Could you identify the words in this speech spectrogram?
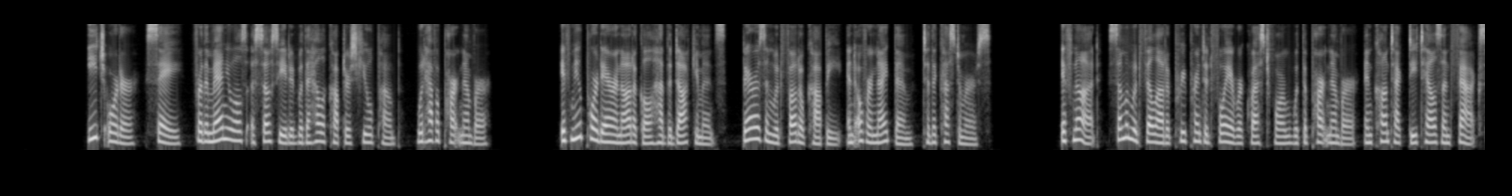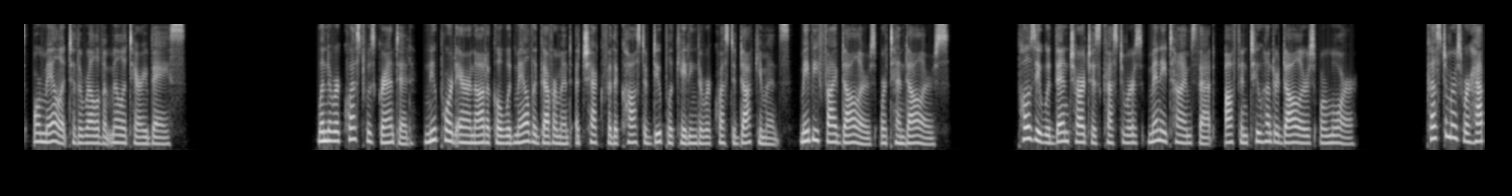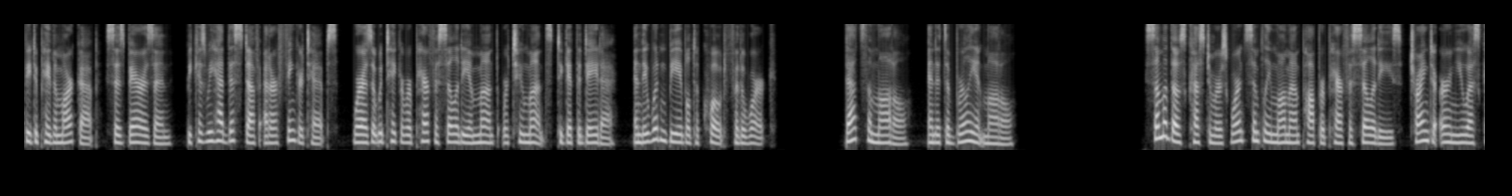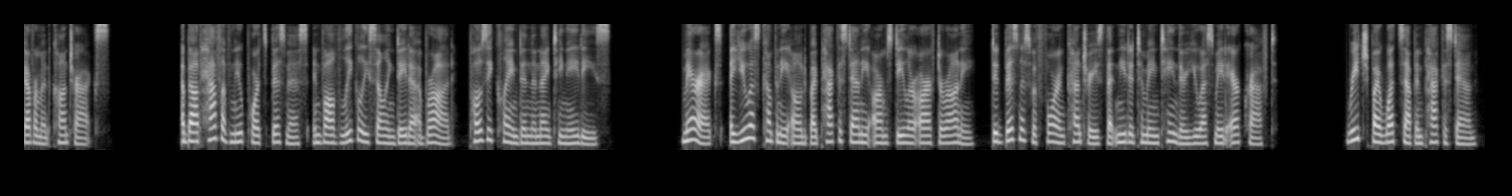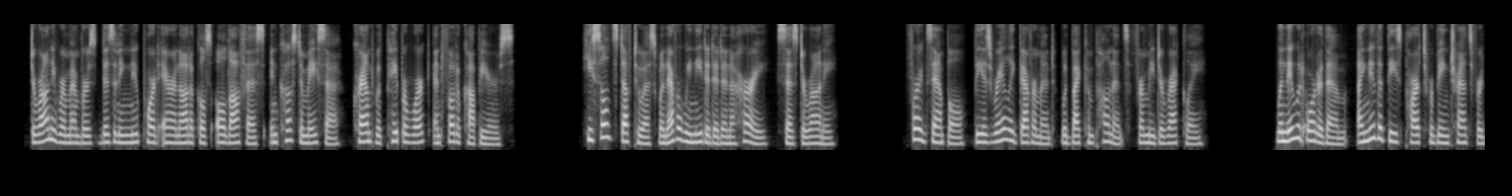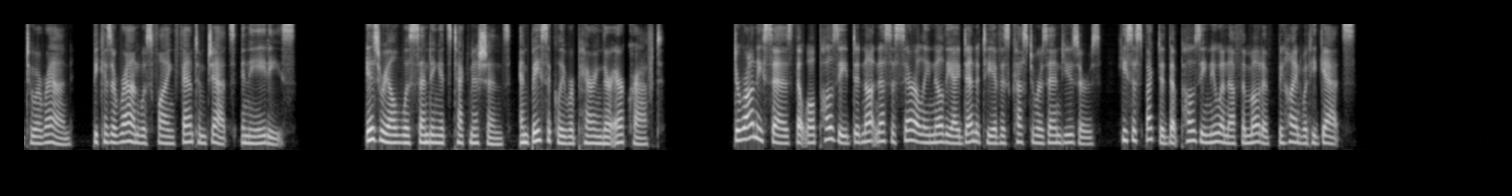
Each order, say, for the manuals associated with a helicopter's fuel pump, would have a part number. If Newport Aeronautical had the documents, Barazin would photocopy and overnight them to the customers. If not, someone would fill out a pre-printed FOIA request form with the part number and contact details and fax or mail it to the relevant military base. When the request was granted, Newport Aeronautical would mail the government a check for the cost of duplicating the requested documents, maybe $5 or $10. Posey would then charge his customers many times that, often $200 or more. Customers were happy to pay the markup, says Barazin, because we had this stuff at our fingertips, whereas it would take a repair facility a month or two months to get the data, and they wouldn't be able to quote for the work. That's the model, and it's a brilliant model. Some of those customers weren't simply mom and pop repair facilities trying to earn U.S. government contracts. About half of Newport's business involved legally selling data abroad, Posey claimed in the 1980s. Merex, a U.S. company owned by Pakistani arms dealer Arif Durrani, did business with foreign countries that needed to maintain their U.S. made aircraft. Reached by WhatsApp in Pakistan, Durrani remembers visiting Newport Aeronautical's old office in Costa Mesa, crammed with paperwork and photocopiers. He sold stuff to us whenever we needed it in a hurry, says Durrani. For example, the Israeli government would buy components from me directly. When they would order them, I knew that these parts were being transferred to Iran, because Iran was flying Phantom jets in the 80s. Israel was sending its technicians and basically repairing their aircraft. Durrani says that while Posey did not necessarily know the identity of his customers' end users, he suspected that Posey knew enough the motive behind what he gets.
